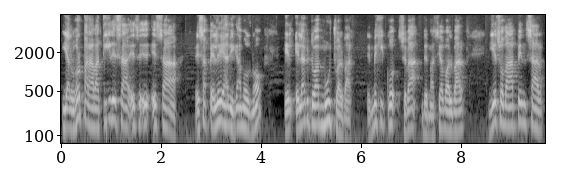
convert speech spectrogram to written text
Y a lo mejor para abatir esa, esa, esa pelea, digamos, ¿no? El, el árbitro va mucho al bar. En México se va demasiado al bar y eso da a pensar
